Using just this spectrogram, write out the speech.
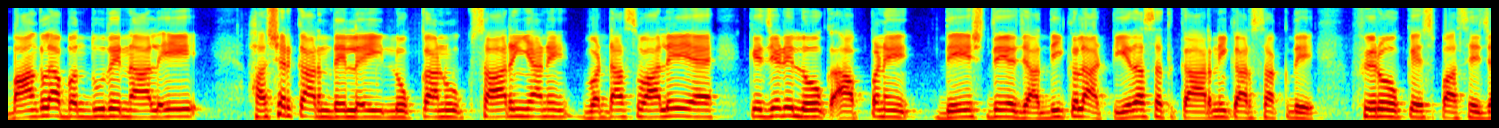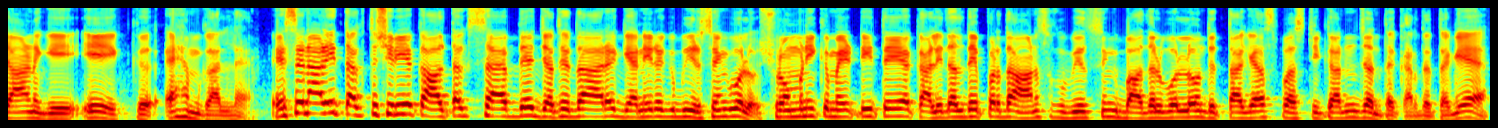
ਬਾਂਗਲਾ ਬੰਧੂ ਦੇ ਨਾਲ ਇਹ ਹਸ਼ਰ ਕਰਨ ਦੇ ਲਈ ਲੋਕਾਂ ਨੂੰ ਉਕਸਾ ਰਹੀਆਂ ਨੇ ਵੱਡਾ ਸਵਾਲ ਇਹ ਹੈ ਕਿ ਜਿਹੜੇ ਲੋਕ ਆਪਣੇ ਦੇਸ਼ ਦੇ ਆਜ਼ਾਦੀ ਘੁਲਾਟੀਏ ਦਾ ਸਤਿਕਾਰ ਨਹੀਂ ਕਰ ਸਕਦੇ, ਫਿਰ ਉਹ ਕਿਸ ਪਾਸੇ ਜਾਣਗੇ? ਇਹ ਇੱਕ ਅਹਿਮ ਗੱਲ ਹੈ। ਇਸੇ ਨਾਲ ਹੀ ਤਖਤ ਸ੍ਰੀ ਅਕਾਲ ਤਖਤ ਸਾਹਿਬ ਦੇ ਜਥੇਦਾਰ ਗਿਆਨੀ ਰਗਬੀਰ ਸਿੰਘ ਵੱਲੋਂ ਸ਼੍ਰੋਮਣੀ ਕਮੇਟੀ ਤੇ ਅਕਾਲੀ ਦਲ ਦੇ ਪ੍ਰਧਾਨ ਸੁਖਬੀਰ ਸਿੰਘ ਬਾਦਲ ਵੱਲੋਂ ਦਿੱਤਾ ਗਿਆ ਸਪਸ਼ਟੀਕਰਨ ਜਨਤਕ ਕਰ ਦਿੱਤਾ ਗਿਆ ਹੈ।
